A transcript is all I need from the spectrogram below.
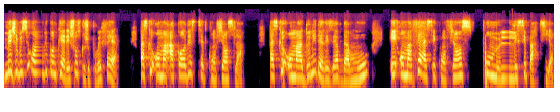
Mais je me suis rendu compte qu'il y a des choses que je pouvais faire parce qu'on m'a accordé cette confiance-là, parce qu'on m'a donné des réserves d'amour et on m'a fait assez confiance pour me laisser partir.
